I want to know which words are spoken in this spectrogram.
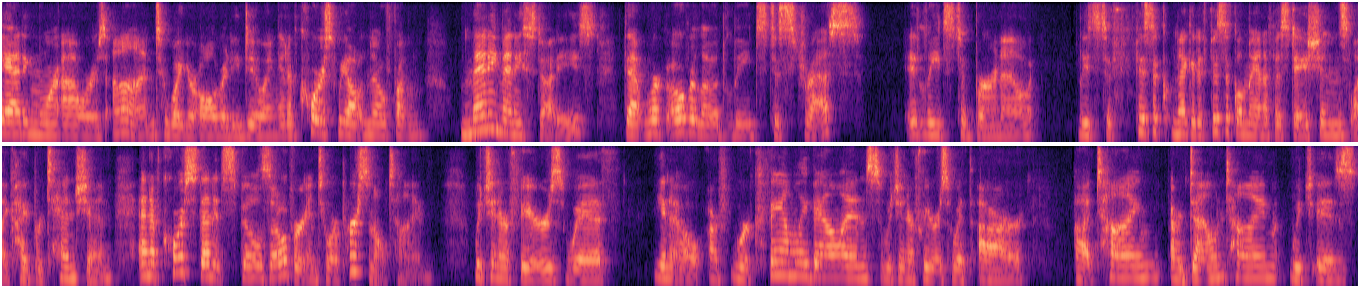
adding more hours on to what you're already doing, and of course we all know from many many studies that work overload leads to stress, it leads to burnout, leads to physical negative physical manifestations like hypertension. And of course then it spills over into our personal time which interferes with you know our work family balance which interferes with our uh, time our downtime which is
